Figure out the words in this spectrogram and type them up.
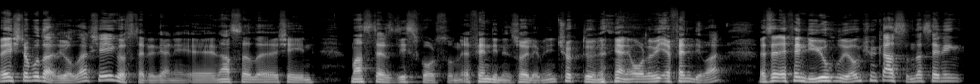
Ve işte bu da diyorlar şeyi gösterir yani e, nasıl e, şeyin Masters Discourse'un efendinin söyleminin çöktüğünü yani orada bir efendi var. Mesela efendi yuhluyor çünkü aslında senin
